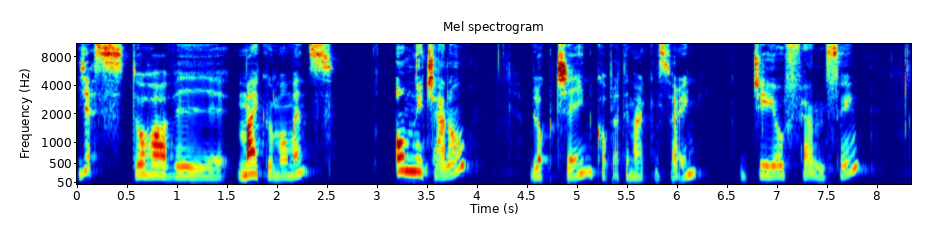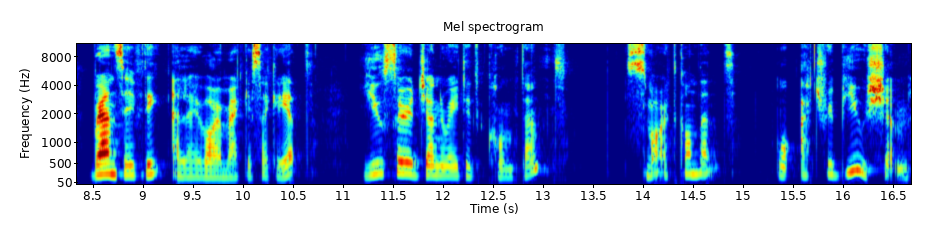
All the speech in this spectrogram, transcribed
Yes, då har vi micromoments, Omnichannel, blockchain kopplat till marknadsföring, geofencing, brand safety eller varumärkessäkerhet, user generated content smart content. och attribution.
